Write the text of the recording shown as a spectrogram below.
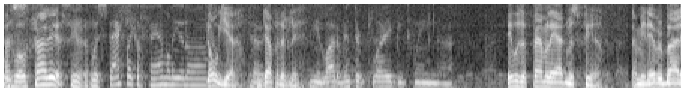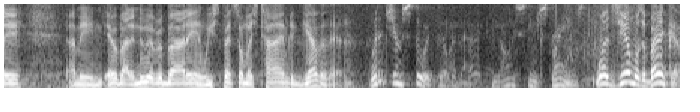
I said, well, try this. You know. Was Stax like a family at all? Oh yeah, Yeah. definitely. I mean, a lot of interplay between. Uh, It was a family atmosphere. I mean, everybody. I mean, everybody knew everybody, and we spent so much time together there. what did Jim Stewart do in that? He always seemed strange. Well, Jim was a banker,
